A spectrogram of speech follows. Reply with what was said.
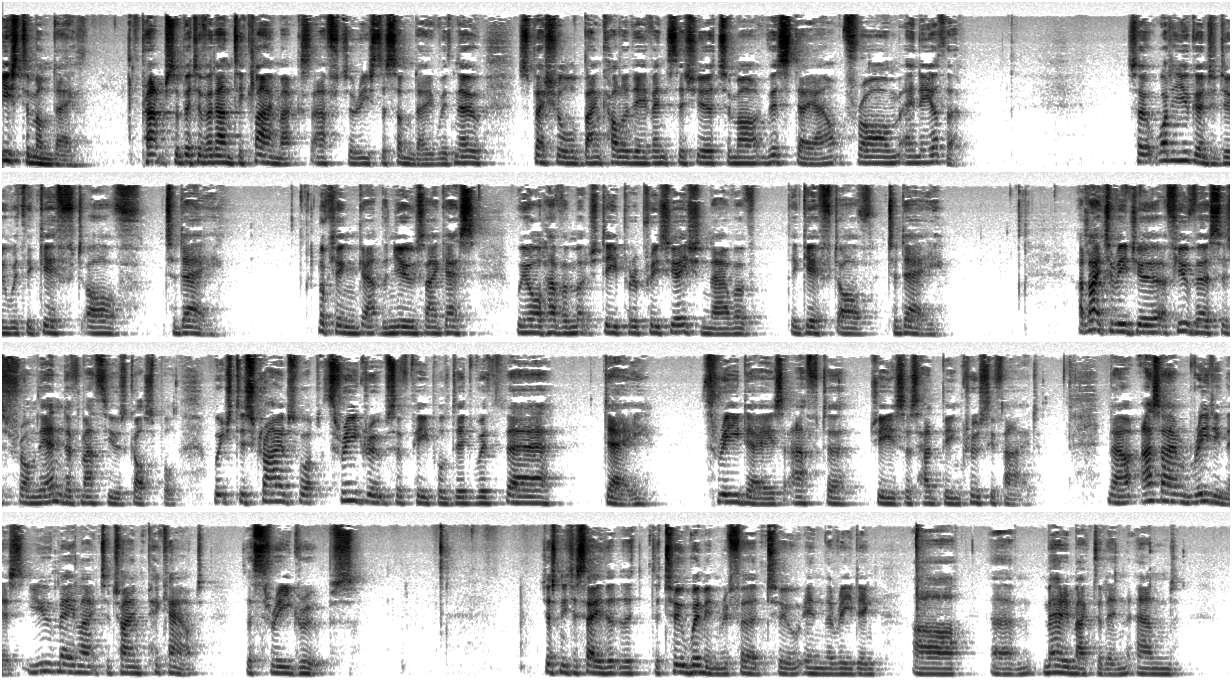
Easter Monday, perhaps a bit of an anticlimax after Easter Sunday, with no special bank holiday events this year to mark this day out from any other. So, what are you going to do with the gift of today? Looking at the news, I guess we all have a much deeper appreciation now of the gift of today. I'd like to read you a few verses from the end of Matthew's Gospel, which describes what three groups of people did with their day three days after Jesus had been crucified. Now, as I'm reading this, you may like to try and pick out the three groups. Just need to say that the, the two women referred to in the reading are um, Mary Magdalene and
